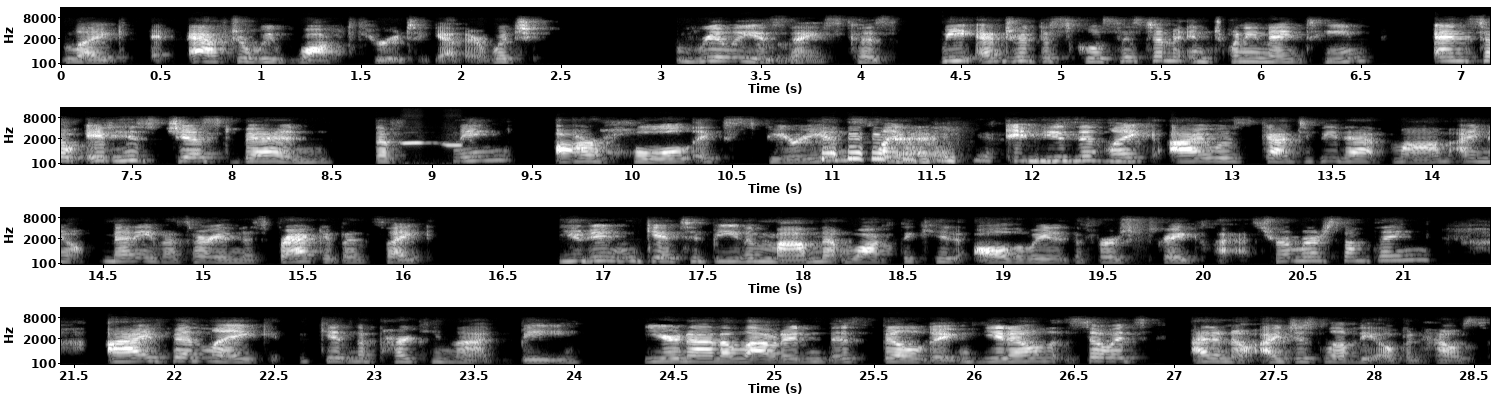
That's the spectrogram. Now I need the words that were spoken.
like after we've walked through together, which really is mm-hmm. nice because we entered the school system in 2019. And so it has just been the f***ing our whole experience. Like it isn't like I was got to be that mom. I know many of us are in this bracket, but it's like you didn't get to be the mom that walked the kid all the way to the first grade classroom or something. I've been like, get in the parking lot, B. You're not allowed in this building, you know? So it's, I don't know. I just love the open house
